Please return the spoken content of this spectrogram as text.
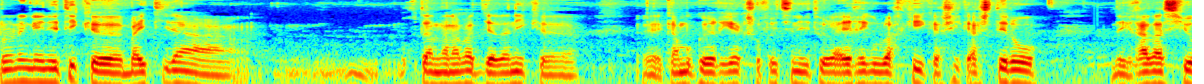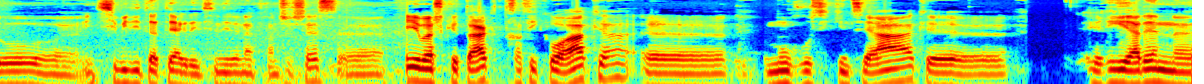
Horren gainetik eh, baitira urtean dana bat jadanik eh, eh, kanboko herriak sofritzen dituela erregularki kasik astero degradazio, uh, inzibilitateak deitzen direnak frantzesez. Uh, ebasketak, trafikoak, uh, mungu zikintzeak, uh, erriaren uh,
